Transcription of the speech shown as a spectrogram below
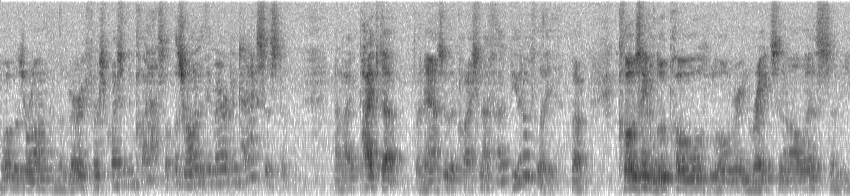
what was wrong the very first question in class? What was wrong with the American tax system? And I piped up and answered the question I thought beautifully about closing loopholes, lowering rates and all this, and he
